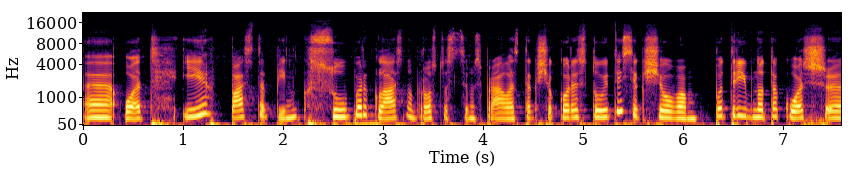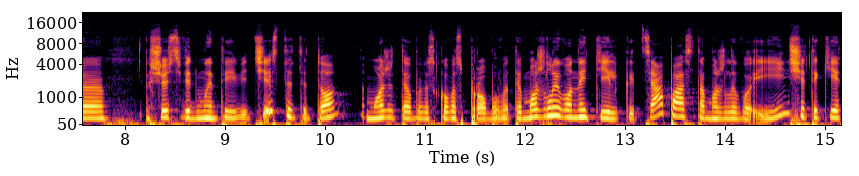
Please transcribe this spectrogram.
Е, от, І паста Pink супер класно, просто з цим справилась. Так що користуйтесь, якщо вам потрібно також е, щось відмити і відчистити, то можете обов'язково спробувати. Можливо, не тільки ця паста, можливо, і інші такі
